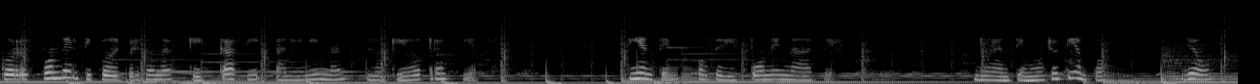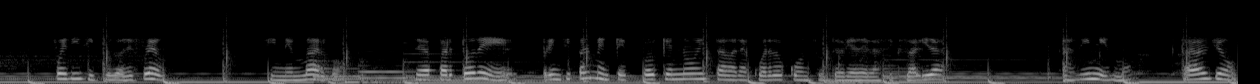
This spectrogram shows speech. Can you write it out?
corresponde al tipo de personas que casi adivinan lo que otros piensan, sienten o se disponen a hacer. Durante mucho tiempo, Jung fue discípulo de Freud. Sin embargo, se apartó de él principalmente porque no estaba de acuerdo con su teoría de la sexualidad. Asimismo, Carl Jung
